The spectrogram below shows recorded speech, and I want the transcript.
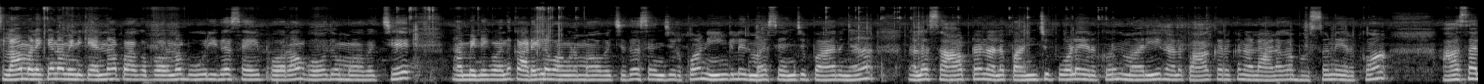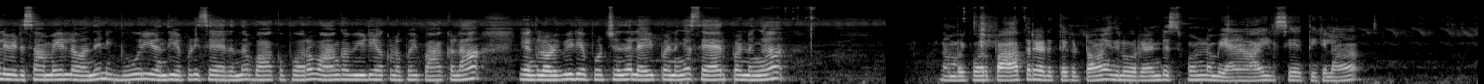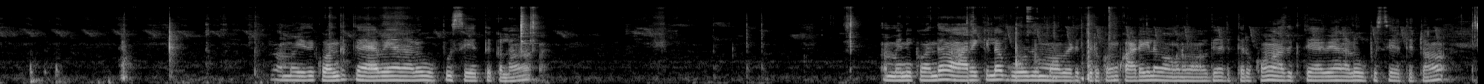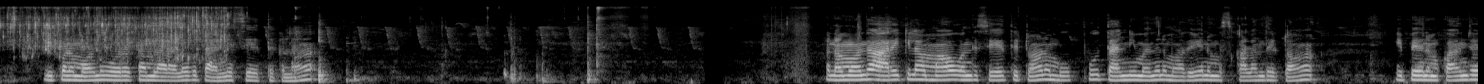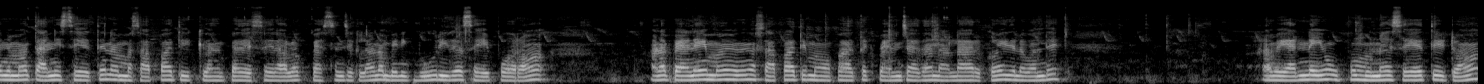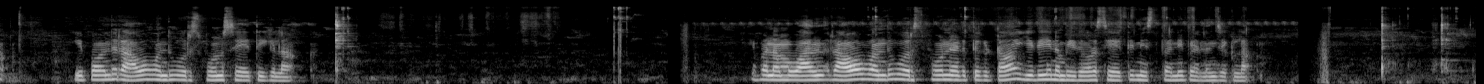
அஸ்லாம் வலைக்கும் நம்ம இன்றைக்கி என்ன பார்க்க போகிறோம்னா பூரி தான் செய்ய போகிறோம் கோதுமை மாவு வச்சு நம்ம இன்றைக்கி வந்து கடையில் வாங்கின மாவு வச்சு தான் செஞ்சுருக்கோம். நீங்களும் இது மாதிரி செஞ்சு பாருங்கள் நல்லா சாப்பிட்டா நல்லா பஞ்சு போல் இருக்கும். இந்த மாதிரி நல்லா பார்க்குறக்கு நல்லா அழகாக புஷ்ஷுன்னு இருக்கும். ஆசாலி வீடு சமையலில் வந்து இன்றைக்கி பூரி வந்து எப்படி செய்கிறதுன்னு பார்க்க போகிறோம் வாங்க வீடியோக்குள்ளே போய் பார்க்கலாம். எங்களோட வீடியோ பிடிச்சிருந்தா லைக் பண்ணுங்கள் ஷேர் பண்ணுங்கள் நம்ம இப்போ ஒரு பாத்திரம் எடுத்துக்கிட்டோம். இதில் ஒரு ரெண்டு ஸ்பூன் நம்ம ஆயில் சேர்த்திக்கலாம். நம்ம இதுக்கு வந்து தேவையான அளவு உப்பு சேர்த்துக்கலாம். நம்ம இன்றைக்கி வந்து அரை கிலோ கோதுமை மாவு எடுத்திருக்கோம். கடையில் வாங்கின மாவு தான் எடுத்திருக்கோம். அதுக்கு தேவையான அளவு உப்பு சேர்த்துட்டோம். இப்போ நம்ம வந்து ஒரு டம்ளர் அளவுக்கு தண்ணி சேர்த்துக்கலாம். நம்ம வந்து அரை கிலோ மாவு வந்து சேர்த்துட்டோம். நம்ம உப்பு தண்ணி வந்து நம்ம அதுவே நம்ம கலந்துட்டோம். இப்போ இதை நம்ம கொஞ்சம் கொஞ்சமாக தண்ணி சேர்த்து நம்ம சப்பாத்திக்கு வந்து செய்கிற அளவுக்கு பிசைஞ்சிக்கலாம். நம்ம இன்றைக்கி பூரி தான் செய்ய போகிறோம் ஆனால் பிணையும் போது வந்து சப்பாத்தி மாவு பார்த்துக்கு பிணைஞ்சால் தான் நல்லாயிருக்கும் இதில் வந்து நம்ம எண்ணெயும் உப்பும் முன்னே சேர்த்துட்டோம். இப்போ வந்து ரவை வந்து ஒரு ஸ்பூன் சேர்த்திக்கலாம். இப்போ நம்ம வ ரவை வந்து ஒரு ஸ்பூன் எடுத்துக்கிட்டோம். இதையும் நம்ம இதோட சேர்த்து மிக்ஸ் பண்ணி பிணைஞ்சிக்கலாம்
